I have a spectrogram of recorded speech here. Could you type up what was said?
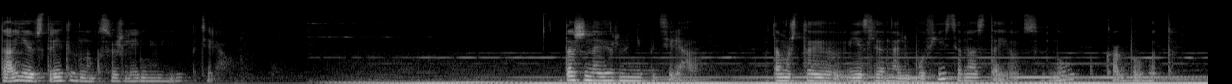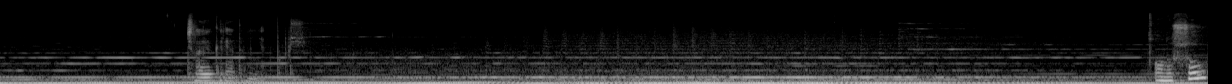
да, я ее встретила, но, к сожалению, ее потеряла. Даже, наверное, не потеряла. Потому что если она любовь есть, она остается. Ну, как бы вот человека рядом нет больше. Он ушел,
